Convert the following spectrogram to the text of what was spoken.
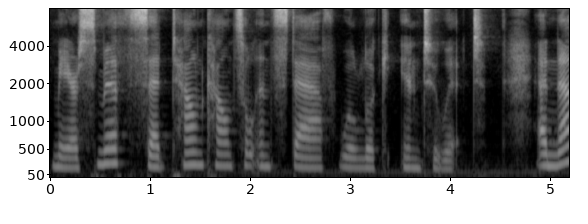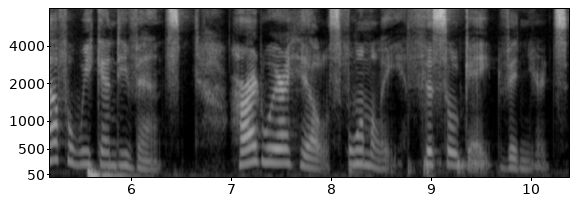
Mayor Smith said town council and staff will look into it. And now for weekend events. Hardware Hills, formerly Thistle Gate Vineyards,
